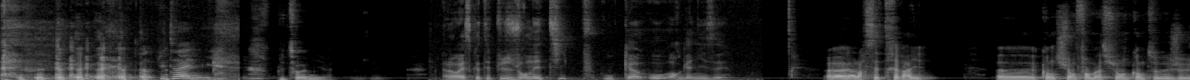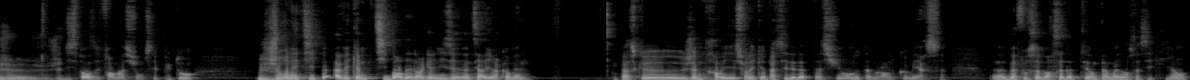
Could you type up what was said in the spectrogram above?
Donc plutôt ami. plutôt ami. ouais. Alors est-ce que tu es plus journée type ou chaos organisé Euh, alors c'est très varié. Euh, quand je suis en formation, quand euh, je, je- je dispense des formations, c'est plutôt journée type avec un petit bordel organisé à l'intérieur quand même, parce que j'aime travailler sur les capacités d'adaptation, notamment dans le commerce. Il faut savoir s'adapter en permanence à ses clients.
